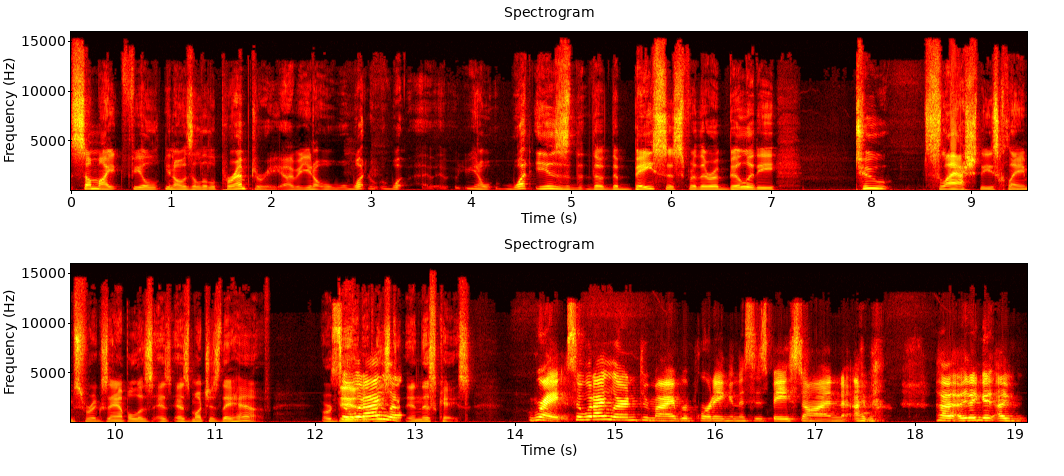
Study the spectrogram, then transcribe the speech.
some might feel, you know, is a little peremptory? I mean, you know, what what you know, what is the the basis for their ability to slash these claims, for example, as as, as much as they have, or so did at least learned, in this case? Right. So what I learned through my reporting, and this is based on I've I think I've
